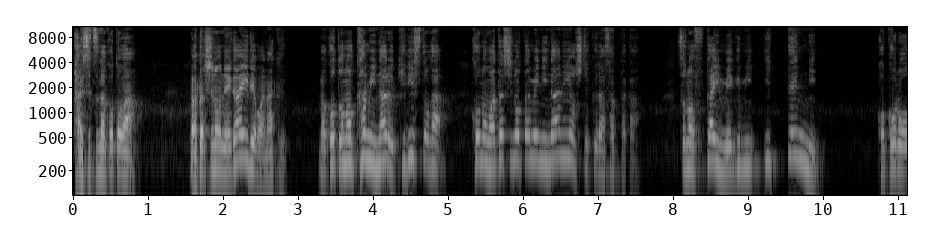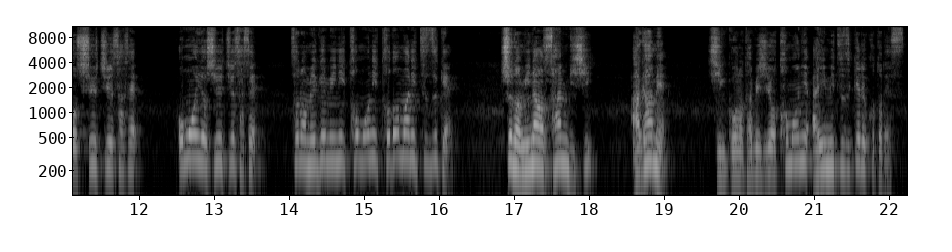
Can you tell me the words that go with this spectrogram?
大切なことは、私の願いではなく、誠の神なるキリストが、この私のために何をしてくださったか、その深い恵み一点に心を集中させ、思いを集中させ、その恵みに共に留まり続け、主の皆を賛美し、崇め、信仰の旅路を共に歩み続けることです。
